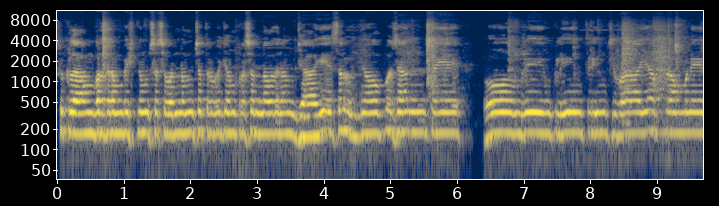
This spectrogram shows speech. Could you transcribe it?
శుక్లాంబరధరం విష్ణుం సశవర్ణం చతుర్భుజం ప్రసన్నవదనం జాయే సర్వజ్ఞోపశాంతయే ఓం హ్రీం క్లీం క్లీం శివాయ బ్రహ్మణే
